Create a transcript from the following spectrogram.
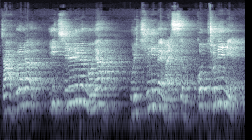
자, 그러면 이 진리는 뭐냐? 우리 주님의 말씀, 곧 주님이에요.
